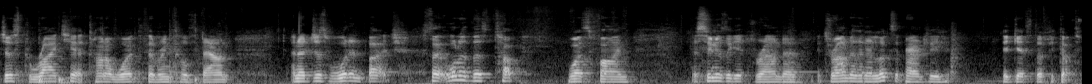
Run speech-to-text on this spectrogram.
just right here trying to work the wrinkles down. And it just wouldn't budge. So all of this top was fine. As soon as it gets rounder it's rounder than it looks apparently. It gets difficult.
